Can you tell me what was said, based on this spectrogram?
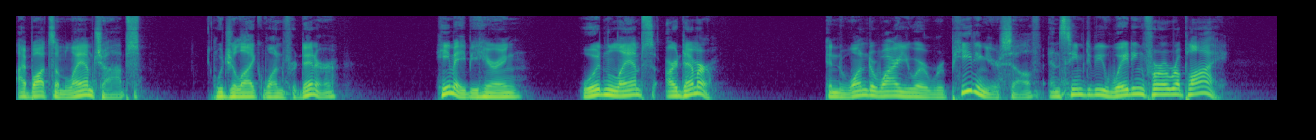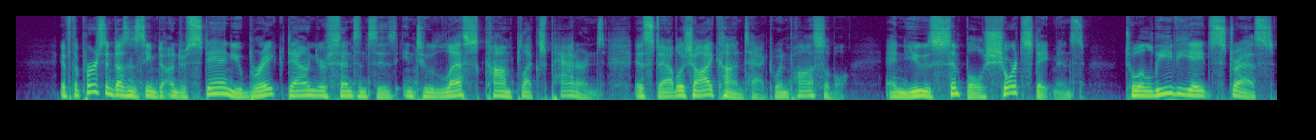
I bought some lamb chops, would you like one for dinner? He may be hearing, wooden lamps are dimmer, and wonder why you are repeating yourself and seem to be waiting for a reply. If the person doesn't seem to understand you, break down your sentences into less complex patterns. Establish eye contact when possible, and use simple, short statements to alleviate stress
